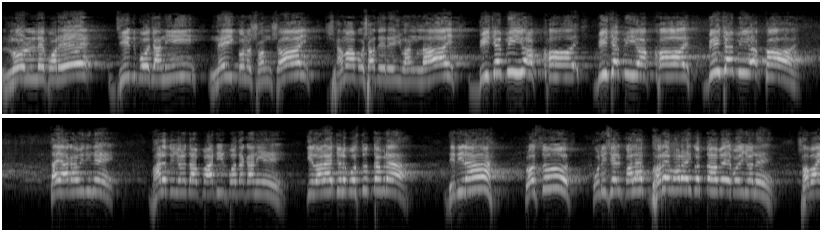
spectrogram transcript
লড়লে পরে জিতবো জানি, নেই কোনো সংশয়। শ্যামাপ্রসাদের এই বাংলায় বিজেপি অক্ষয় বিজেপি অক্ষয় বিজেপি অক্ষয়। তাই আগামী দিনে ভারতীয় জনতা পার্টির পতাকা নিয়ে কি লড়াইয়ের জন্য প্রস্তুত আমরা দিদিরা, প্রস্তুত? পুলিশের কলার ধরে মরাই করতে হবে প্রয়োজনে। সবাই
